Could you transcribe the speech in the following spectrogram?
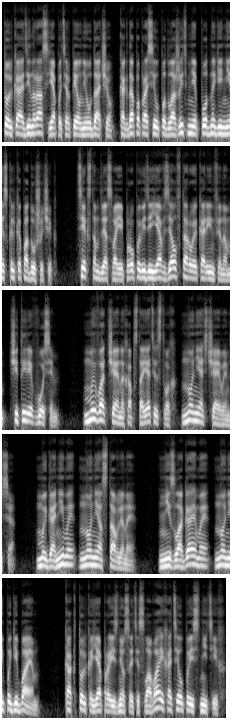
Только один раз я потерпел неудачу, когда попросил подложить мне под ноги несколько подушечек. Текстом для своей проповеди я взял 2 Коринфянам 4.8. Мы в отчаянных обстоятельствах, но не отчаиваемся. Мы гонимы, но не оставлены. Не излагаемы, но не погибаем. Как только я произнес эти слова и хотел пояснить их,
